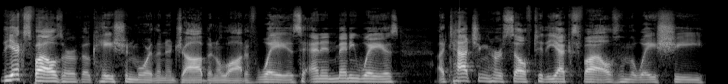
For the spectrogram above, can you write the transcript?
the X Files are a vocation more than a job in a lot of ways, and in many ways, attaching herself to the X Files and the way she,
